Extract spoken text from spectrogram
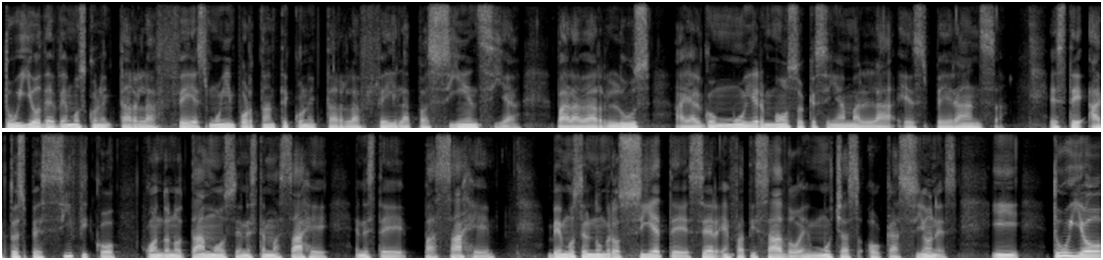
tú y yo debemos conectar la fe. Es muy importante conectar la fe y la paciencia para dar luz a algo muy hermoso que se llama la esperanza este acto específico, cuando notamos en este masaje, en este pasaje, vemos el número 7 ser enfatizado en muchas ocasiones. Y tú y yo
